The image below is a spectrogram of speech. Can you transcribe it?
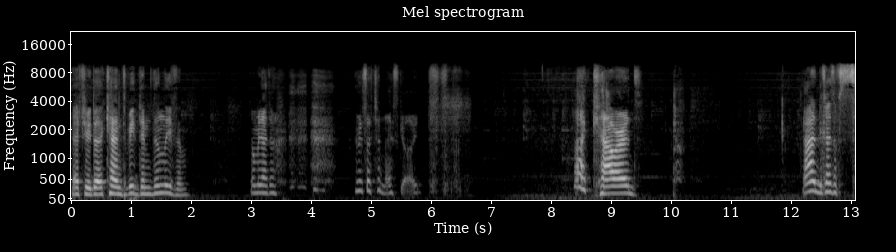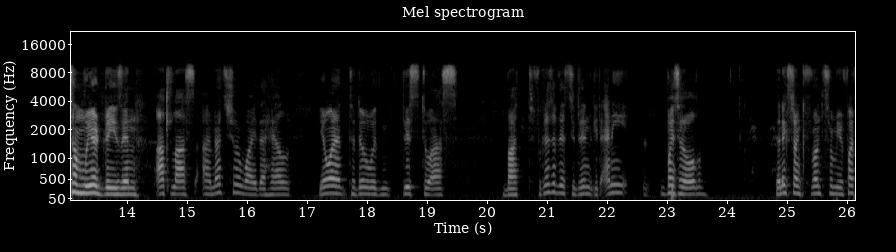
If you can't beat them, then leave them. I mean, I don't. You're such a nice guy. A coward. And because of some weird reason, Atlus, I'm not sure why the hell you wanted to do with this to us, but because of this, you didn't get any points at all. The next rank runs from you five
